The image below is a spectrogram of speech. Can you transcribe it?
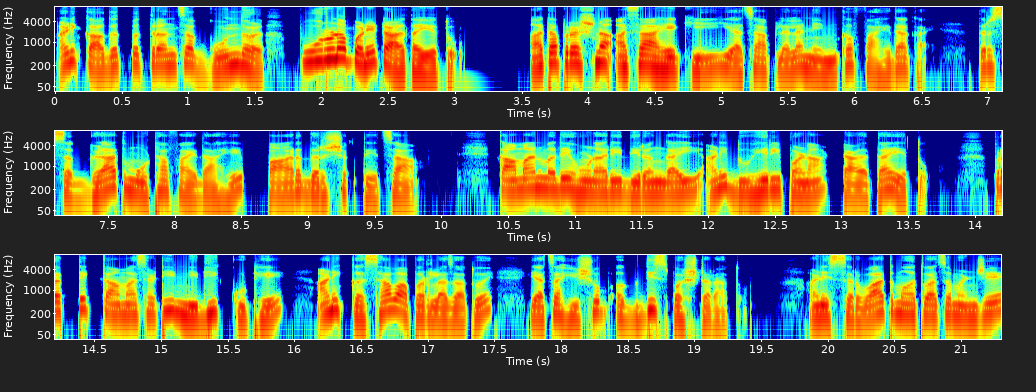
आणि कागदपत्रांचा गोंधळ पूर्णपणे टाळता येतो. आता प्रश्न असा आहे की याचा आपल्याला नेमका फायदा काय? तर सगळ्यात मोठा फायदा आहे पारदर्शकतेचा. कामांमध्ये होणारी दिरंगाई आणि दुहेरीपणा टाळता येतो. प्रत्येक कामासाठी निधी कुठे आणि कसा वापरला जातोय याचा हिशोब अगदी स्पष्ट राहतो. आणि सर्वात महत्त्वाचं म्हणजे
